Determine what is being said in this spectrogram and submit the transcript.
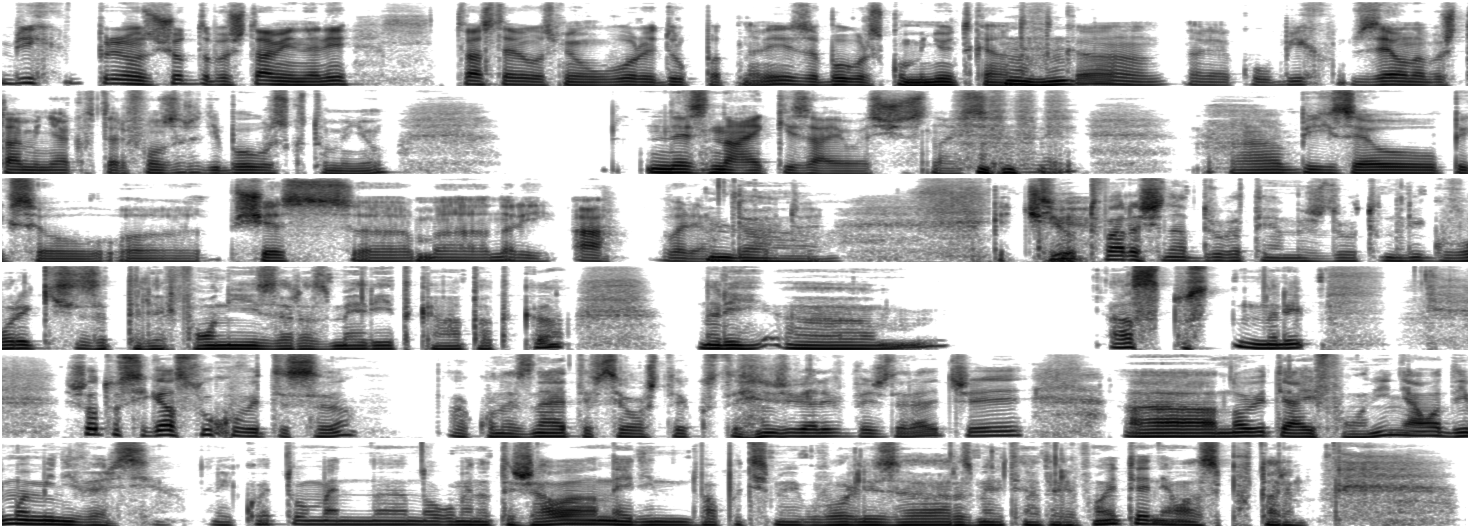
бих, примерно, защото да баща ми, нали, това с тебе го сме говорили друг път, нали, за българско меню и така нататък. Mm-hmm. Нали, ако бих взел на баща ми някакъв телефон заради българското меню, не знаеки за iOS 16, нали, а, бих взел Pixel а, 6, а, ма, нали, А вариант. Да. Който е. Ти отваряш една друга тема, между другото, нали, говорейки си за телефони, за размери и така нататък. Нали, аз, нали, защото сега слуховете са, ако не знаете все още, ако сте живели в Пещера, че а, новите iPhone няма да има мини версия, нали, което мен много ме натежава. Не един-два пъти сме говорили за размерите на телефоните, няма да се повтарям.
